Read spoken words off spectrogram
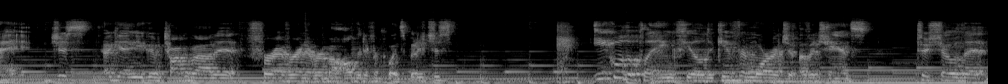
uh, just again you can talk about it forever and ever about all the different points but it just equal the playing field. Give them more of a chance to show that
